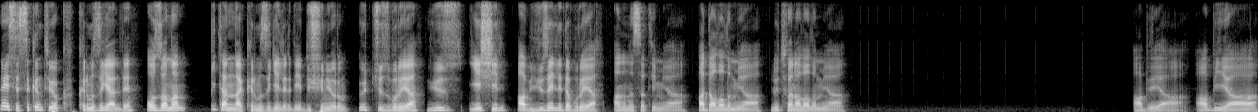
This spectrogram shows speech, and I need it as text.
Neyse sıkıntı yok. Kırmızı geldi. O zaman bir tane daha kırmızı gelir diye düşünüyorum. 300 buraya. 100 yeşil. Abi 150 de buraya. Ananı satayım ya. Hadi alalım ya. Lütfen alalım ya. Abi ya. Abi ya.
